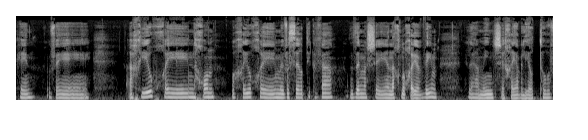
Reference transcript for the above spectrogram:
כן, והחיוך אה, נכון, החיוך אה, מבשר תקווה, זה מה שאנחנו חייבים להאמין שחייב להיות טוב.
